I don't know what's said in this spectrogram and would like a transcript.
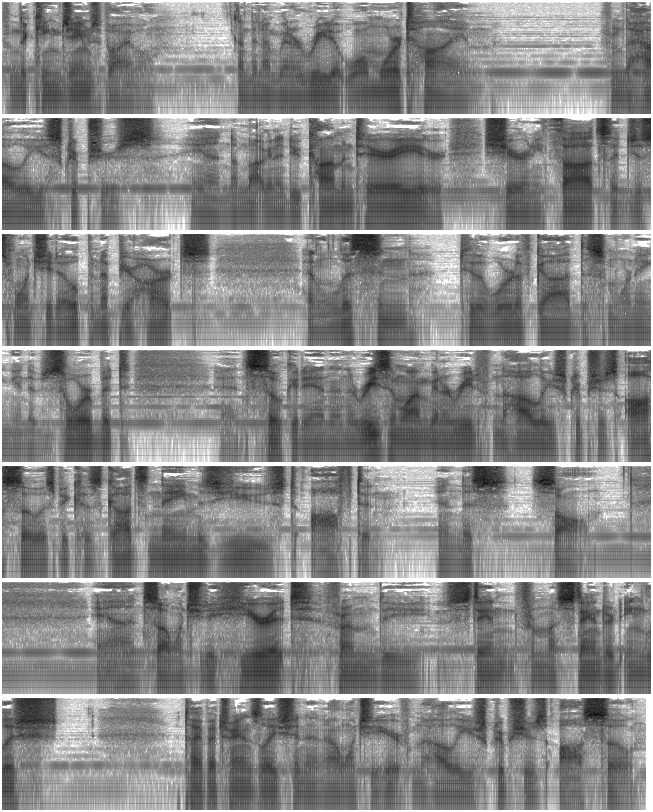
from the King James Bible. And then I'm going to read it one more time from the Hallelujah Scriptures. And I'm not going to do commentary or share any thoughts. I just want you to open up your hearts and listen to the Word of God this morning and absorb it and soak it in. And the reason why I'm going to read from the Hallelujah Scriptures also is because God's name is used often in this psalm. And so I want you to hear it from the stand from a standard English type of translation, and I want you to hear it from the Hallelujah Scriptures also.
